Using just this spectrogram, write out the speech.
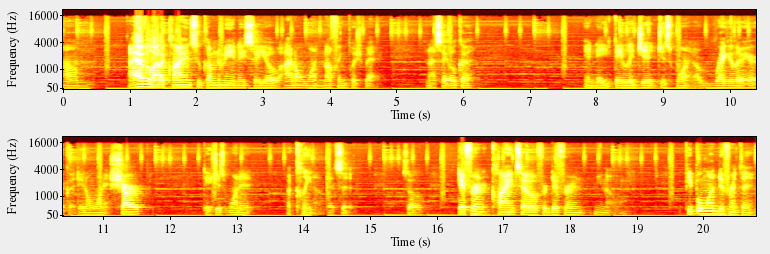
um, I have a lot of clients who come to me and they say, "Yo, I don't want nothing pushback," and I say, "Okay." And they they legit just want a regular haircut. They don't want it sharp. They just want it a cleanup. That's it. So different clientele for different, you know, people want different things.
